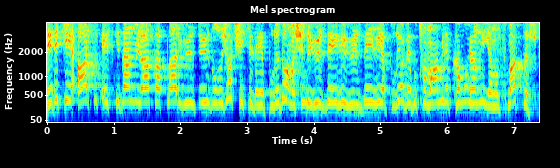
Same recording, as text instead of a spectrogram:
Dedi ki artık eskiden mülakatlar %100 olacak şekilde yapılıyordu ama şimdi %50 %50 yapılıyor ve bu tamamıyla kamuoyunu yanıltmaktır.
